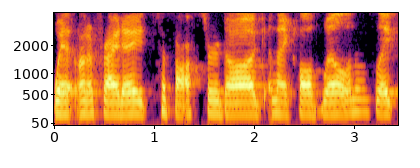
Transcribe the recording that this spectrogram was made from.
went on a Friday to foster a dog and I called Will and I was like,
